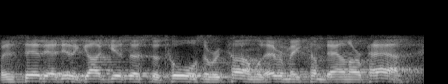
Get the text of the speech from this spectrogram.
but instead the idea that God gives us the tools to overcome whatever may come down our path.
